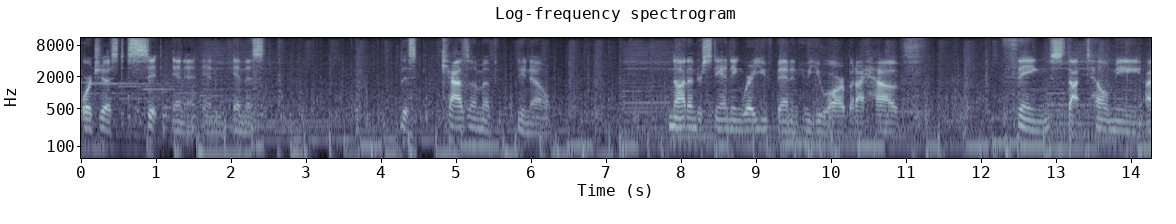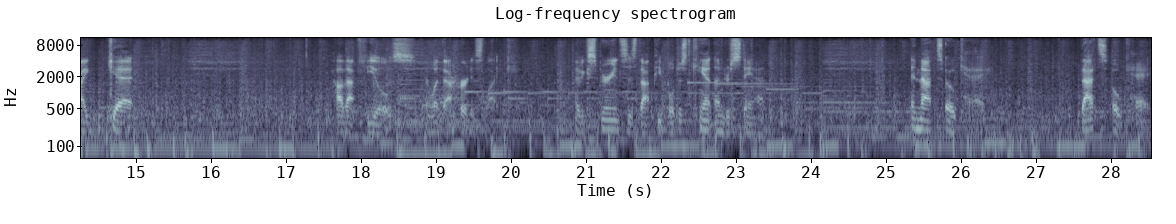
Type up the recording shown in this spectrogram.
or just sit in it in in this this chasm of, you know, not understanding where you've been and who you are, but I have things that tell me I get how that feels and what that hurt is like. I have experiences that people just can't understand. And that's okay. That's okay.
